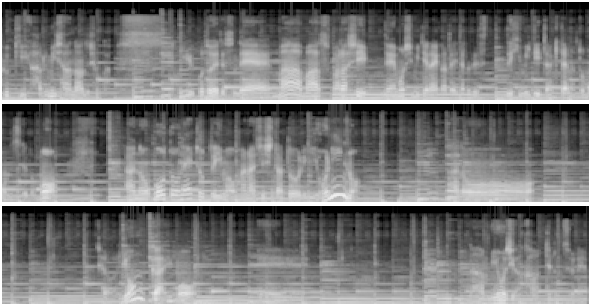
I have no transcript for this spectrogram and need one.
ー吹晴美さんなんでしょうか。ということでですね、まあまあ素晴らしい。ね、もし見てない方いたらですぜひ見ていただきたいなと思うんですけども、あの冒頭ね、ちょっと今お話しした通り、4人の、あのー4回も、えー名字が変わってるんですよね。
